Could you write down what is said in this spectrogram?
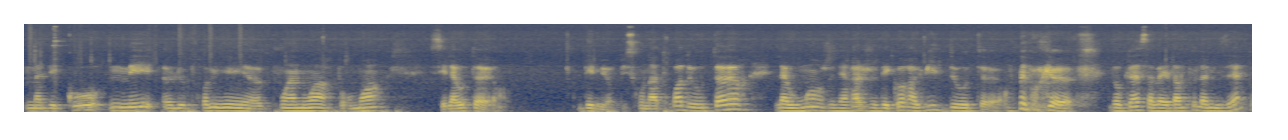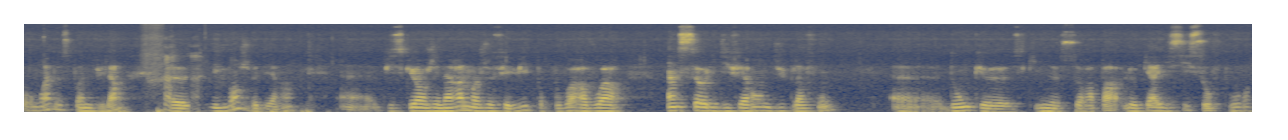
ma déco, mais euh, le premier point noir pour moi, c'est la hauteur des murs, puisqu'on a 3 de hauteur, là où moi, en général, je décore à 8 de hauteur. donc, donc là, ça va être un peu la misère pour moi, de ce point de vue-là. Techniquement, je veux dire. hein. Puisque, en général, moi, je fais 8 pour pouvoir avoir un sol différent du plafond. Euh, donc, euh, ce qui ne sera pas le cas ici, sauf pour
